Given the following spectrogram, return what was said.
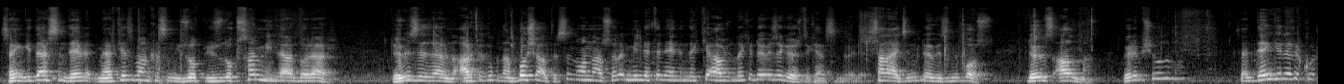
Sen gidersin devlet Merkez Bankası'nın 190 milyar dolar döviz rezervini arka kapıdan boşaltırsın. Ondan sonra milletin elindeki avucundaki dövize göz dikersin böyle. Sanayicinin dövizini boz. Döviz alma. Böyle bir şey olur mu? Sen dengeleri kur.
